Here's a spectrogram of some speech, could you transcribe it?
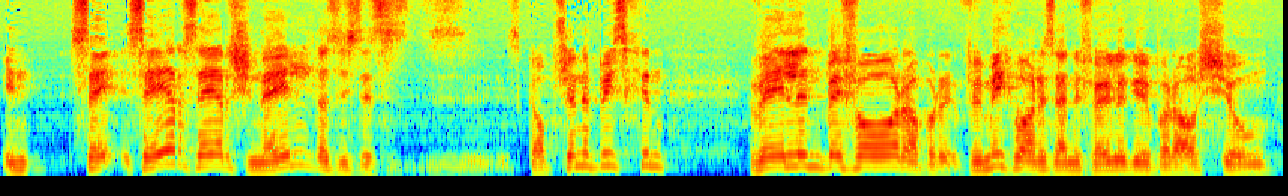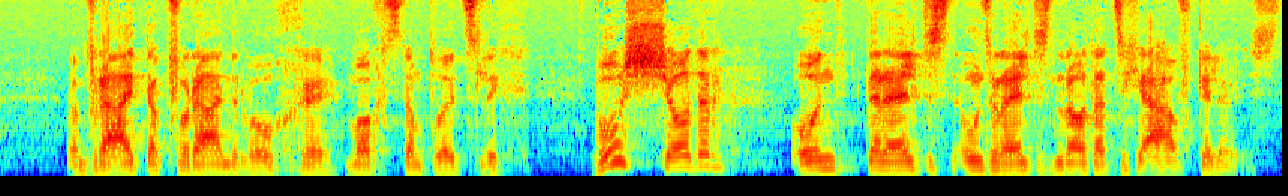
in sehr, sehr schnell, das ist jetzt, es gab schon ein bisschen Wellen bevor, aber für mich war es eine völlige Überraschung. Am Freitag vor einer Woche macht es dann plötzlich wusch, oder? Und der Ältesten, unser Ältestenrat hat sich aufgelöst.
